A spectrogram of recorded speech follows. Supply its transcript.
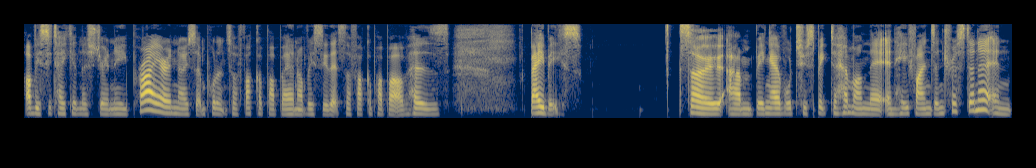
obviously taken this journey prior and knows the importance of whakapapa. And obviously that's the whakapapa of his babies. So um, being able to speak to him on that and he finds interest in it and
